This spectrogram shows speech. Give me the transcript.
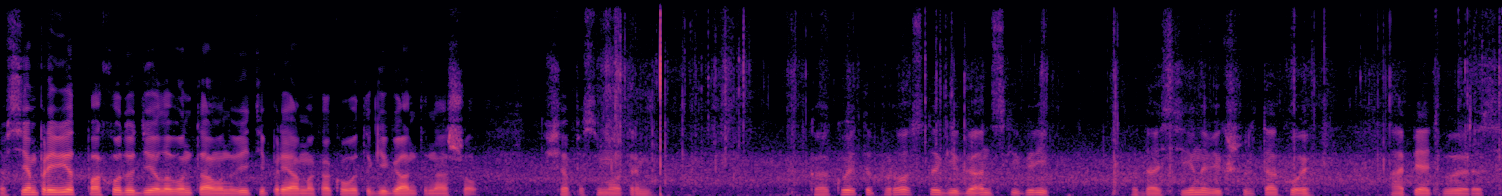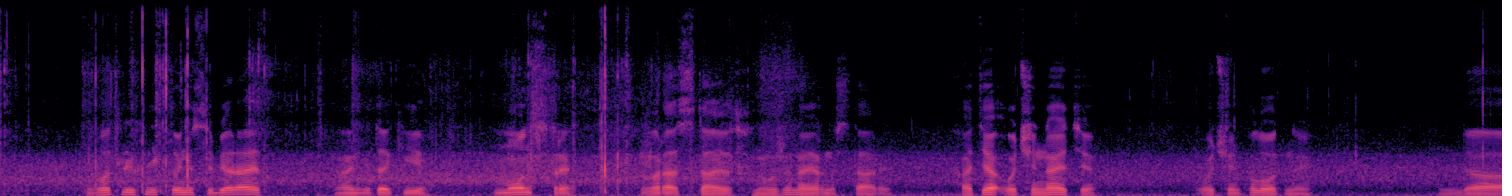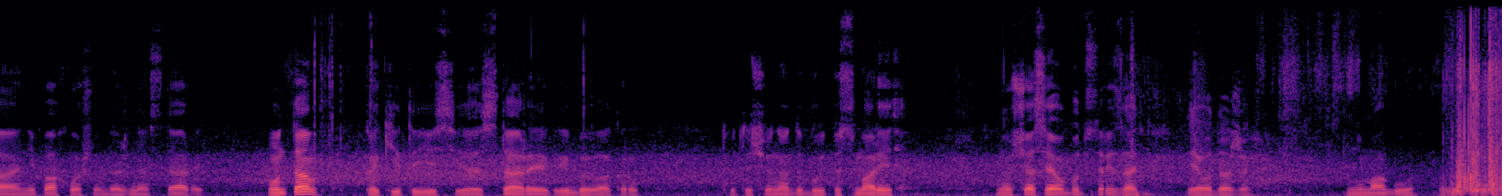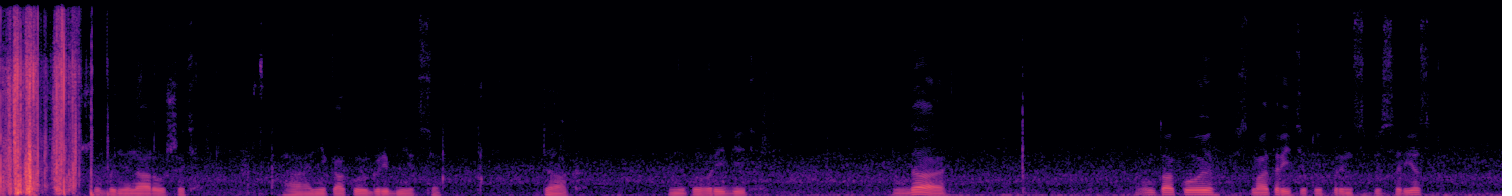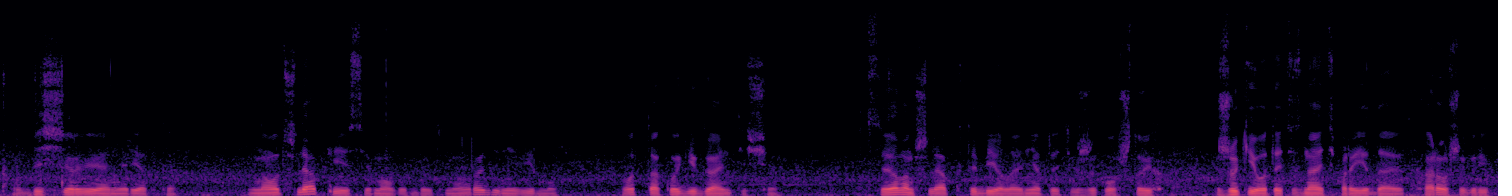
Всем привет, по ходу дела, вон там, вон, видите, прямо какого-то гиганта нашел. Сейчас посмотрим. Какой-то просто гигантский гриб. Подосиновик, что ли, такой. Опять вырос. Вот их никто не собирает. Они такие монстры вырастают. Но уже, наверное, старые. Хотя очень, знаете, очень плотные. Не похож он даже на старый. Вон там какие-то есть э, старые грибы вокруг. Тут еще надо будет посмотреть. Но сейчас я его буду срезать. Я его даже не могу выкрутить, чтобы не нарушить а, никакую грибницу. Так, не повредить. Да, он такой Смотрите, тут в принципе срез без червей они редко. Но вот шляпки если могут быть, но вроде не видно. Вот такой гигантище. В целом шляпка-то белая, нет этих жуков, что их жуки вот эти, знаете, проедают. Хороший гриб.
